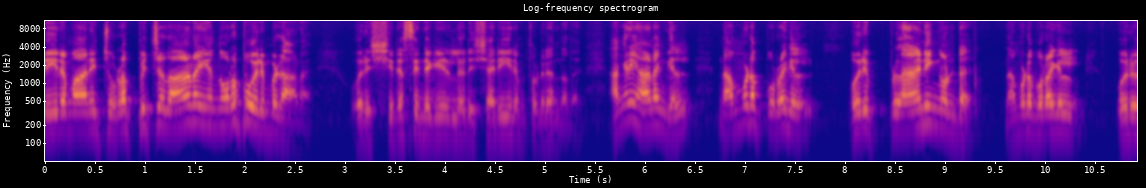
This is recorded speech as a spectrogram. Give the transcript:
തീരുമാനിച്ചുറപ്പിച്ചതാണ് എന്ന് ഉറപ്പ് വരുമ്പോഴാണ് ഒരു ശിരസിന്റെ കീഴിൽ ഒരു ശരീരം തുടരുന്നത്. അങ്ങനെയാണെങ്കിൽ നമ്മുടെ പുറകിൽ ഒരു പ്ലാനിംഗ് ഉണ്ട്. നമ്മുടെ പുറകിൽ ഒരു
